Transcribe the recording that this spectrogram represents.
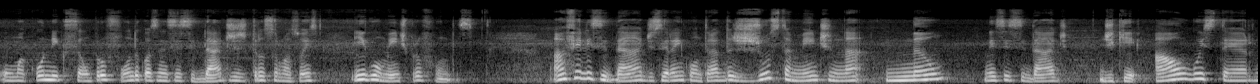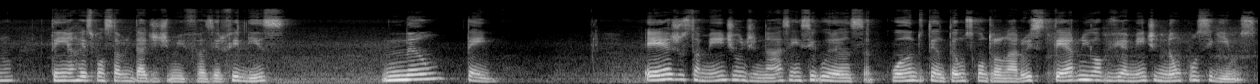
uma conexão profunda com as necessidades de transformações igualmente profundas. A felicidade será encontrada justamente na não necessidade de que algo externo tenha a responsabilidade de me fazer feliz. Não tem. É justamente onde nasce a insegurança, quando tentamos controlar o externo e, obviamente, não conseguimos.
